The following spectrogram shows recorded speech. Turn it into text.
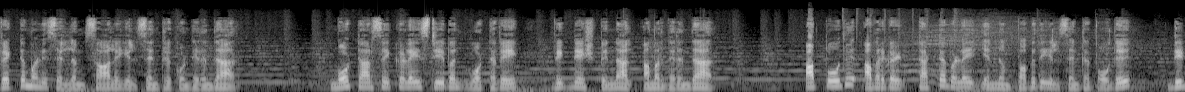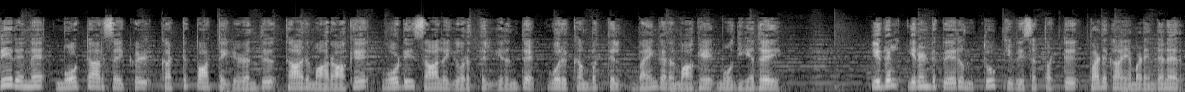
வெட்டுமணி செல்லும் சாலையில் சென்று கொண்டிருந்தார். மோட்டார் சைக்கிளை ஸ்டீபன் ஓட்டவே விக்னேஷ் பின்னால் அமர்ந்திருந்தார். அப்போது அவர்கள் தட்டவிளை என்னும் பகுதியில் சென்றபோது திடீரென மோட்டார் சைக்கிள் கட்டுப்பாட்டை இழந்து தாறுமாறாக ஓடி சாலையோரத்தில் இருந்த ஒரு கம்பத்தில் பயங்கரமாக மோதியது. இதில் இரண்டு பேரும் தூக்கி வீசப்பட்டு படுகாயமடைந்தனர்.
